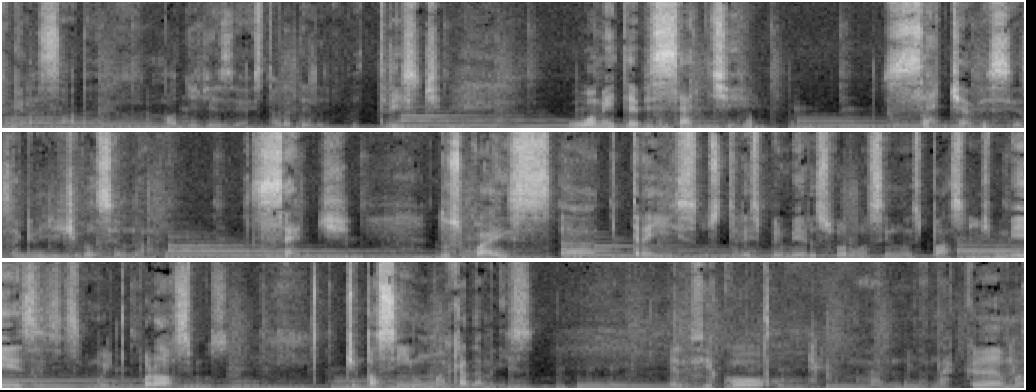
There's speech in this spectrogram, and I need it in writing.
Engraçada, né? É modo de dizer. A história dele é triste. O homem teve sete. Sete AVCs, acredite você ou não. Sete. Dos quais uh, três, os três primeiros foram assim num espaço de meses, assim, muito próximos. Tipo assim, um a cada mês. Ele ficou na cama,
